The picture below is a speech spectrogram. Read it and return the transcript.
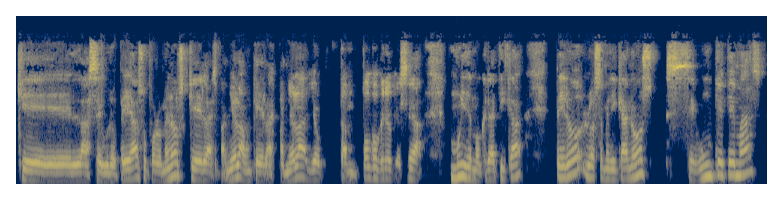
que las europeas o por lo menos que la española, aunque la española yo tampoco creo que sea muy democrática, pero los americanos, según qué temas,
